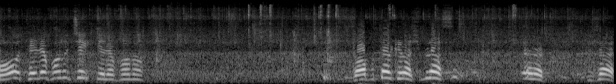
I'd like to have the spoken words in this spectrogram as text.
Oo telefonu çek telefonu. Zabıt arkadaş biraz evet güzel.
